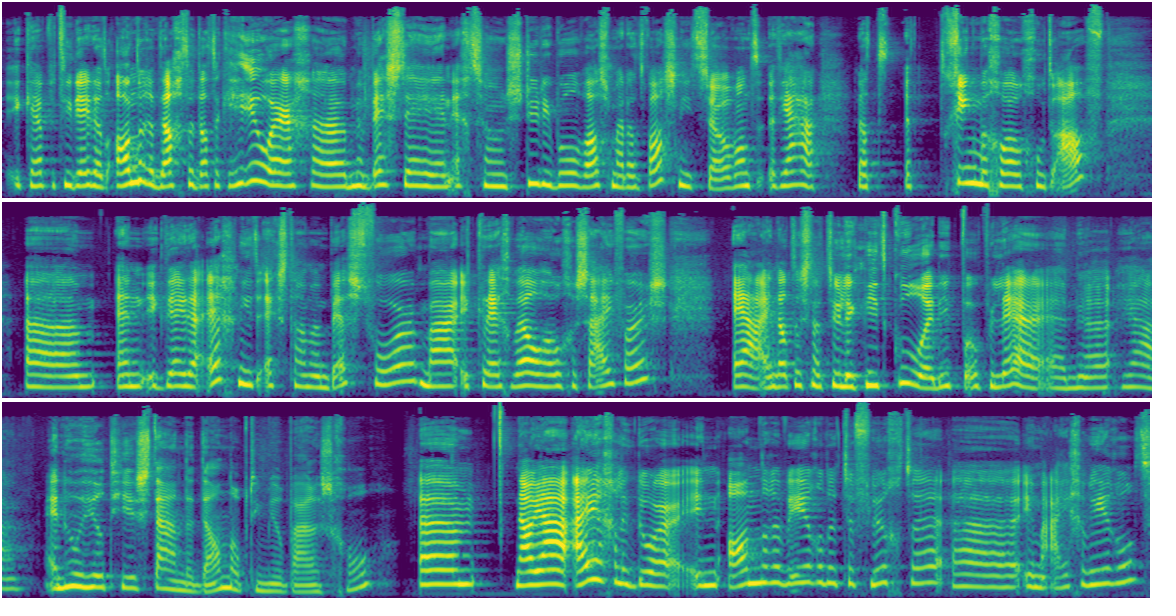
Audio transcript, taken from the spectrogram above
ik heb het idee dat anderen dachten dat ik heel erg uh, mijn best deed en echt zo'n studiebol was. Maar dat was niet zo. Want ja, dat, het ging me gewoon goed af. Um, en ik deed daar echt niet extra mijn best voor, maar ik kreeg wel hoge cijfers. Ja, en dat is natuurlijk niet cool en niet populair. En, ja. en hoe hield je je staande dan op die middelbare school? Ehm, nou ja, eigenlijk door in andere werelden te vluchten, uh, in mijn eigen wereld.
